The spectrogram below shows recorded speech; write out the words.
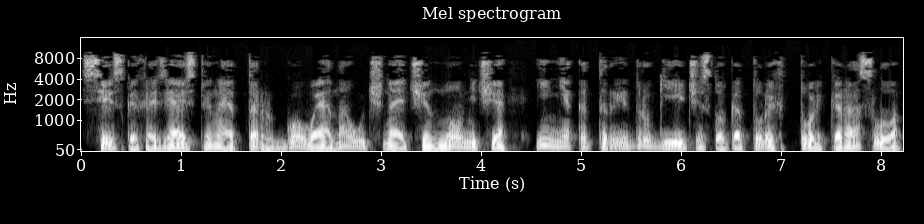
сельскохозяйственная, торговая, научная, чиновничья и некоторые другие, число которых только росло.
